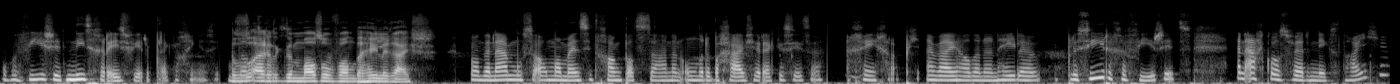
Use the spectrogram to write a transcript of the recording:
op een vierzit niet gereserveerde plekken gingen zitten. Dat, was eigenlijk de mazzel van de hele reis. Want daarna moesten allemaal mensen in het gangpad staan en onder de bagagerekken zitten. Geen grapje. En wij hadden een hele plezierige vierzit. En eigenlijk was er verder niks aan het handje.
